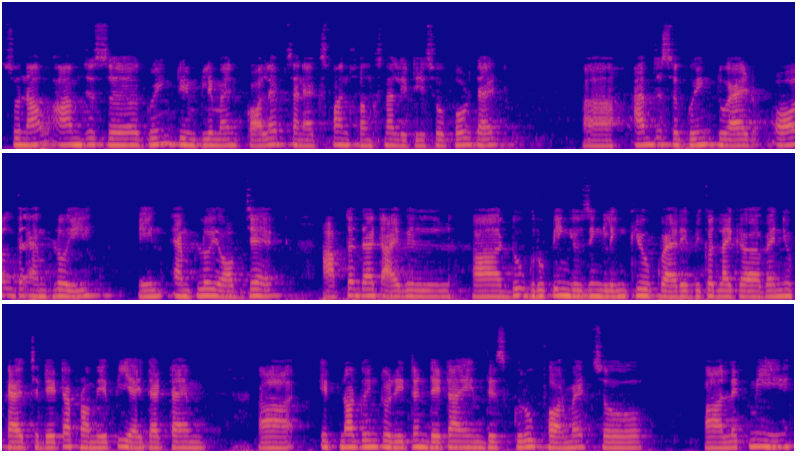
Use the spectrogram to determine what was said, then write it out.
So now I'm just uh, going to implement collapse and expand functionality. So for that, uh, I'm just uh, going to add all the employee in employee object. After that, I will uh, do grouping using LINQ query because like uh, when you fetch data from API, that time it's not going to return data in this group format. So uh, let me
